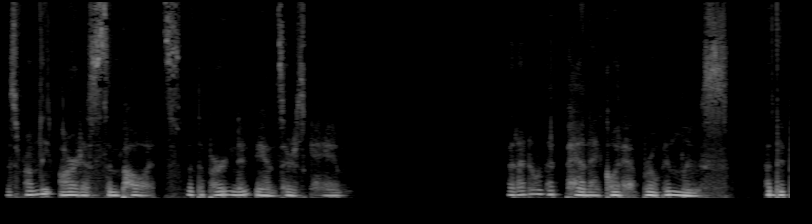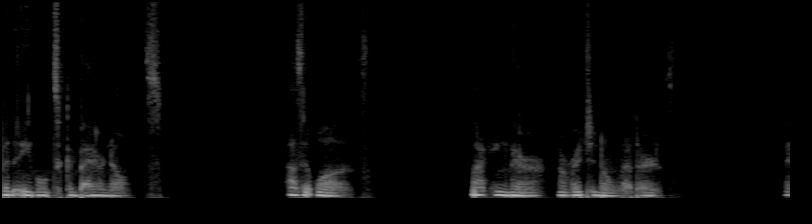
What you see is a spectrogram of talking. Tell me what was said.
It was from the artists and poets that the pertinent answers came, and I know that panic would have broken loose had they been able to compare notes. As it was, lacking their original letters, I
